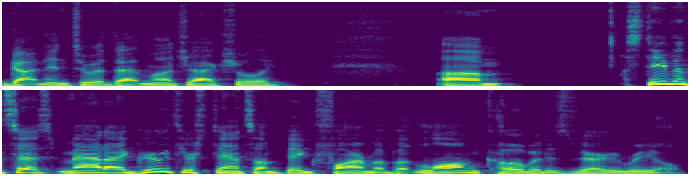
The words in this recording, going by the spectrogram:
gotten into it that much, actually. Um, Steven says, Matt, I agree with your stance on big pharma, but long COVID is very real.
